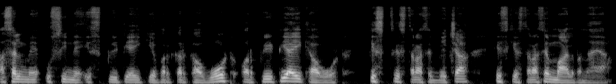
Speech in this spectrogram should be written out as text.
असल में उसी ने इस पीटीआई के वर्कर का वोट और पीटीआई का वोट किस किस तरह से बेचा, किस किस तरह से माल बनाया।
